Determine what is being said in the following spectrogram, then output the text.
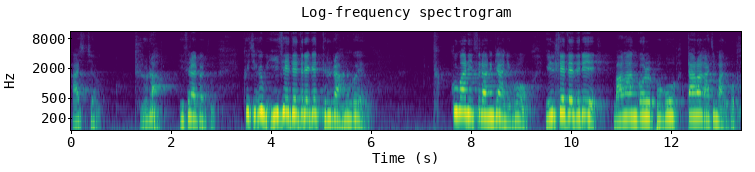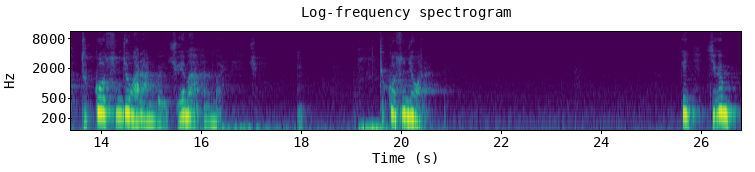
아시죠? 들으라 이스라엘 백성. 그 지금 2세대들에게 들으라 하는 거예요. 듣고만 있으라는 게 아니고 1세대들이 망한 걸 보고 따라가지 말고 듣고 순종하라 하는 거예요. 쉐마 하는 말. 듣고 순종하라. 그 지금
